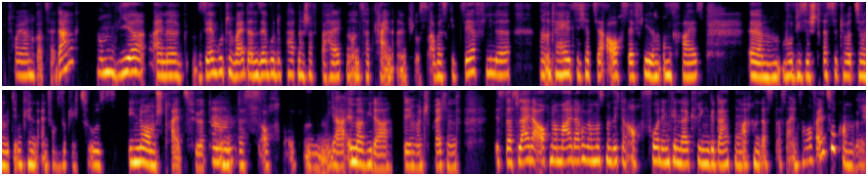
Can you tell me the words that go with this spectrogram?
beteuern, Gott sei Dank, haben wir eine sehr gute, weiter eine sehr gute Partnerschaft behalten und es hat keinen Einfluss. Aber es gibt sehr viele, man unterhält sich jetzt ja auch sehr viel im Umkreis, ähm, wo diese Stresssituation mit dem Kind einfach wirklich zu enormen Streits führt. Mhm. Und das auch ähm, ja immer wieder dementsprechend ist das leider auch normal. Darüber muss man sich dann auch vor dem Kinderkriegen Gedanken machen, dass das einfach auf einen zukommen wird.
